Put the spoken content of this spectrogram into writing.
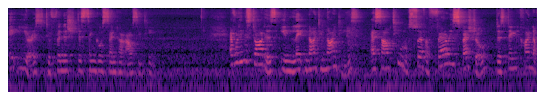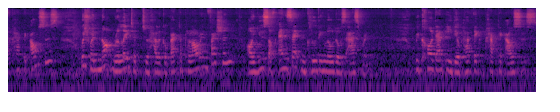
eight years to finish this single center RCT. Everything started in late 1990s as our team observed a very special, distinct kind of peptic ulcers which were not related to Helicobacter pylori infection or use of NSAID including low-dose aspirin. We call them idiopathic peptic ulcers.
